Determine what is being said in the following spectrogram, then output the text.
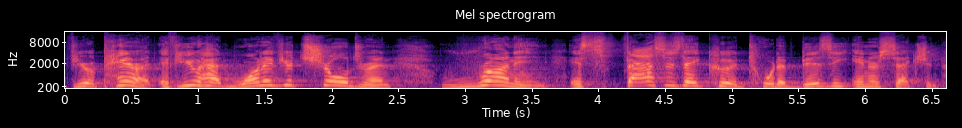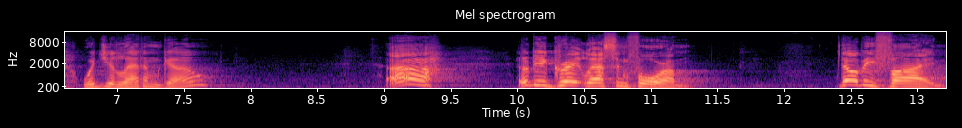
If you're a parent, if you had one of your children running as fast as they could toward a busy intersection, would you let them go? Ah, it'll be a great lesson for them. They'll be fine.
